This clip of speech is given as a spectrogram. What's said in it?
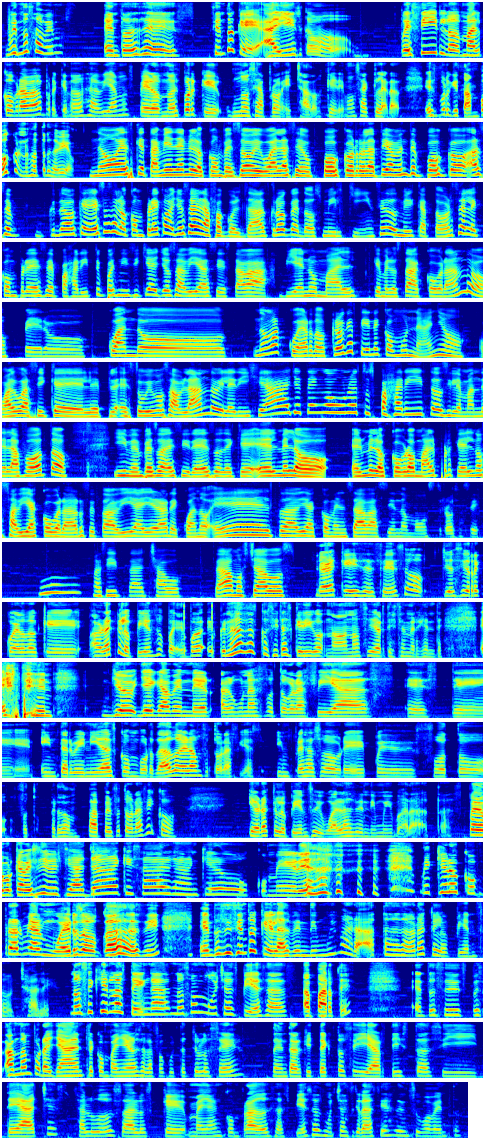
pues no sabemos. Entonces, siento que ahí es como, pues sí, lo mal cobraba porque no lo sabíamos, pero no es porque uno se ha aprovechado, queremos aclarar, es porque tampoco nosotros sabíamos. No, es que también él me lo confesó igual hace poco, relativamente poco. Hace, creo que eso se lo compré cuando yo estaba en la facultad, creo que 2015, 2014 le compré ese pajarito y pues ni siquiera yo sabía si estaba bien o mal que me lo estaba cobrando. Pero cuando no me acuerdo, creo que tiene como un año o algo así que le estuvimos hablando y le dije, ah, yo tengo uno de tus pajaritos y le mandé la foto y me empezó a decir eso, de que él me lo, él me lo cobró mal porque él no sabía cobrarse todavía y era de cuando él todavía comenzaba siendo monstruoso, así, uh, así está chavo. Estábamos chavos, ahora que dices eso, yo sí recuerdo que, ahora que lo pienso, pues, con esas cositas que digo, no, no soy artista emergente, este, yo llegué a vender algunas fotografías este intervenidas con bordado eran fotografías impresas sobre pues foto, foto perdón papel fotográfico y ahora que lo pienso, igual las vendí muy baratas. Pero porque a veces yo decía, ya que salgan, quiero comer, me quiero comprar mi almuerzo, cosas así. Entonces siento que las vendí muy baratas, ahora que lo pienso, chale. No sé quién las tenga, no son muchas piezas aparte. Entonces, pues andan por allá entre compañeros de la facultad, yo lo sé, entre arquitectos y artistas y DH. Saludos a los que me hayan comprado esas piezas, muchas gracias en su momento.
